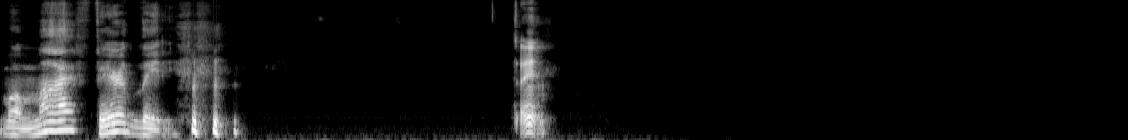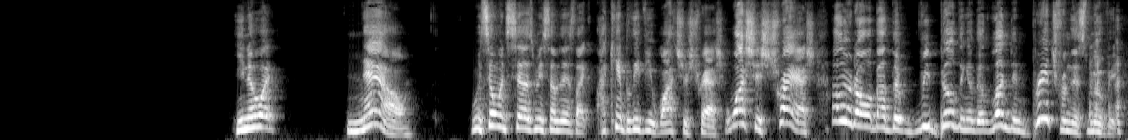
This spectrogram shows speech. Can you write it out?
well, my fair lady. Damn. You know what? Now, when someone tells me something that's like, I can't believe you watched this trash. Watch this trash. I learned all about the rebuilding of the London Bridge from this movie.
